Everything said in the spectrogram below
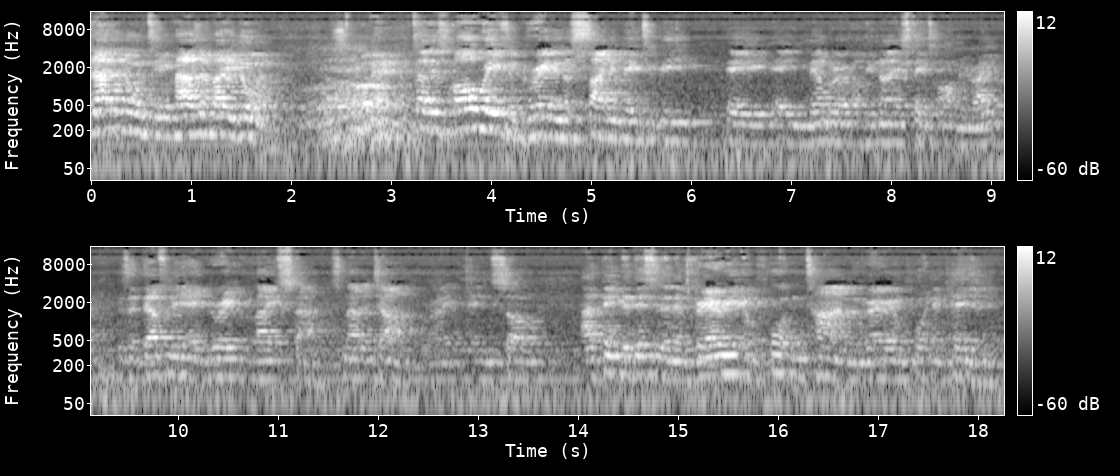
Good afternoon, team. How's everybody doing? Man, so it's always a great and exciting day to be a, a member of the United States Army, right? It's a, definitely a great lifestyle. It's not a job, right? And so I think that this is a very important time, a very important occasion.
